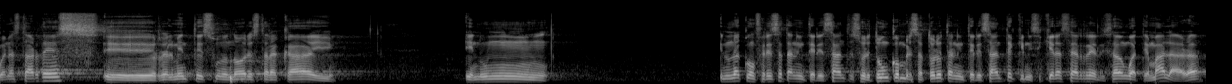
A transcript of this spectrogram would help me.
Buenas tardes, eh, realmente es un honor estar acá y en, un, en una conferencia tan interesante, sobre todo un conversatorio tan interesante que ni siquiera se ha realizado en Guatemala, ¿verdad?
